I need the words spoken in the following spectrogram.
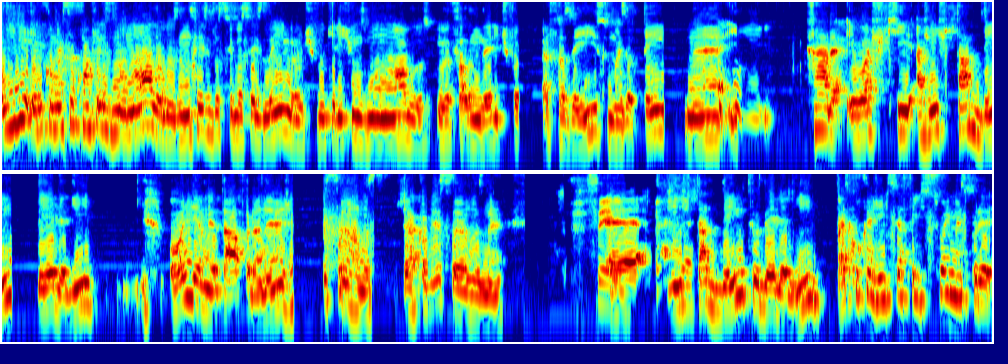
ele começa com aqueles monólogos, não sei se você, vocês lembram, tipo, que ele tinha uns monólogos falando dele, tipo, eu quero fazer isso, mas eu tenho, né? E, cara, eu acho que a gente tá dentro dele ali. Olha a metáfora, né? Já começamos, já começamos, né? É, a gente tá dentro dele ali, faz com que a gente se afeiçoe mais por ele,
